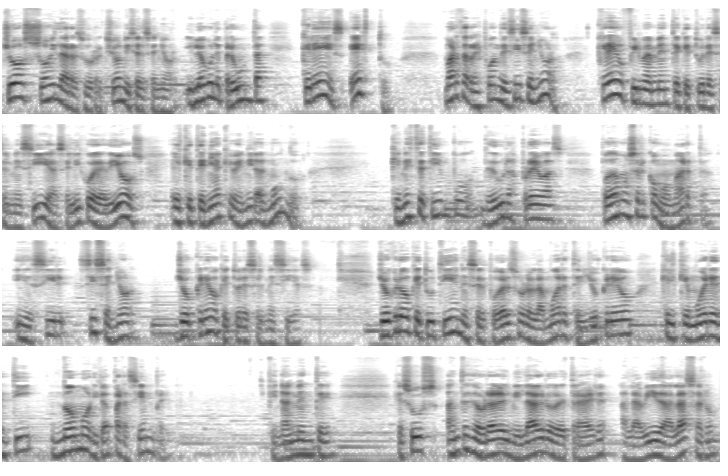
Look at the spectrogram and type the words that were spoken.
Yo soy la resurrección, dice el Señor. Y luego le pregunta, ¿crees esto? Marta responde, sí, Señor. Creo firmemente que tú eres el Mesías, el Hijo de Dios, el que tenía que venir al mundo. Que en este tiempo de duras pruebas podamos ser como Marta y decir, sí Señor, yo creo que tú eres el Mesías. Yo creo que tú tienes el poder sobre la muerte. Yo creo que el que muere en ti no morirá para siempre. Finalmente, Jesús, antes de obrar el milagro de traer a la vida a Lázaro,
